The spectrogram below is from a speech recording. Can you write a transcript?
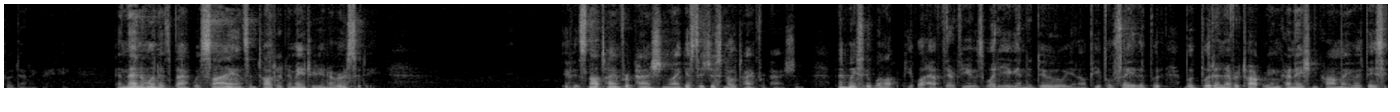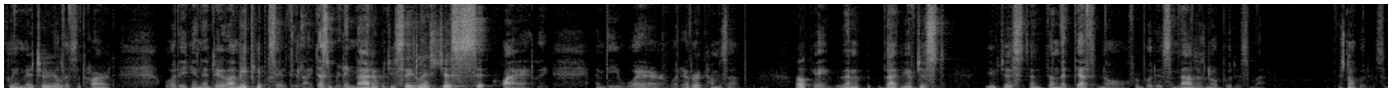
so denigrating. And then when it's back with science and taught at a major university, if it's not time for passion, I guess there's just no time for passion. Then we say, well, people have their views. What are you going to do? You know, people say that but Buddha never taught reincarnation karma. He was basically a materialist at heart. What are you going to do? I mean, people say they lie. It doesn't really matter what you say. Let's just sit quietly and be aware whatever comes up. Okay, then that you've just you've just done the death knell for Buddhism. Now there's no Buddhism left. There's no Buddhism.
